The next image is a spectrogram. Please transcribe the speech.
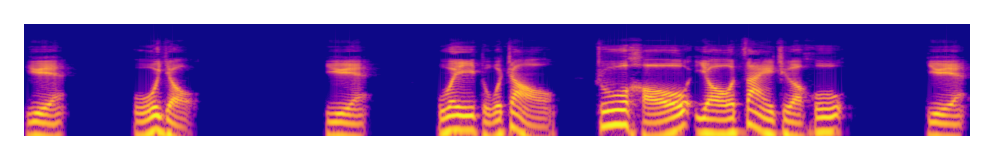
曰：吾有。曰：微独赵诸侯有在者乎？曰：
